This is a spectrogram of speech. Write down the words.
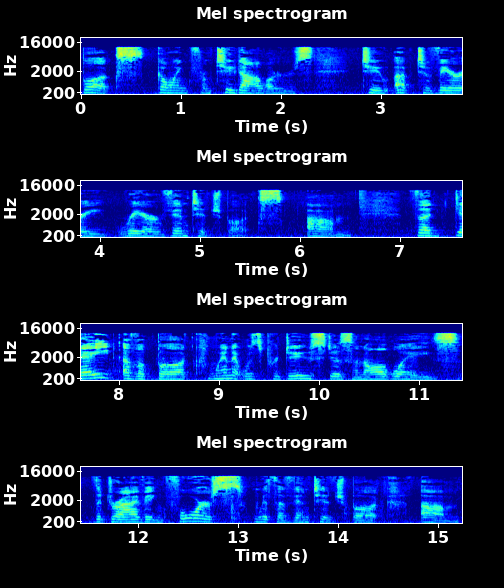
books going from two dollars to up to very rare vintage books. Um, the date of a book, when it was produced, isn't always the driving force with a vintage book. Um,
